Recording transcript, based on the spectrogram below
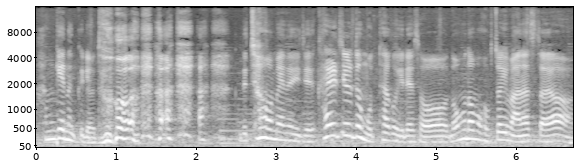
한 개는 끓여도. 근데 처음에는 이제 칼질도 못하고 이래서 너무너무 걱정이 많았어요.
